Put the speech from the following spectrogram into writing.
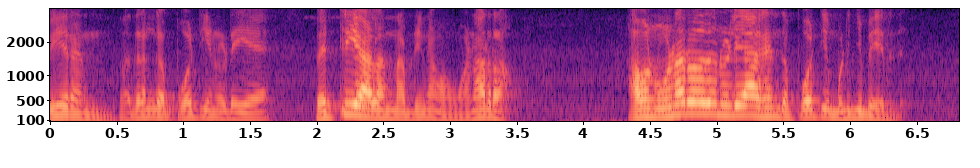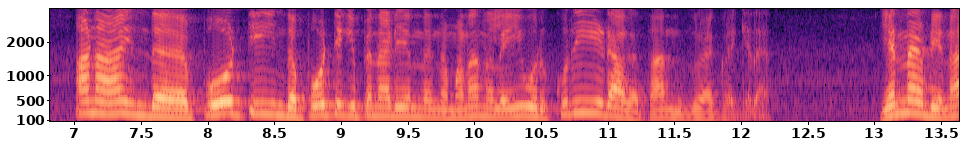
வீரன் சதுரங்க போட்டியினுடைய வெற்றியாளன் அப்படின்னு அவன் உணர்றான். அவன் உணர்வதன் வழியாக இந்த போட்டி முடிஞ்சு போயிடுது ஆனால் இந்த போட்டி இந்த போட்டிக்கு பின்னாடி இருந்த இந்த மனநிலையை ஒரு குறியீடாகத்தான் ஜுவாக் வைக்கிறார். என்ன அப்படின்னா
